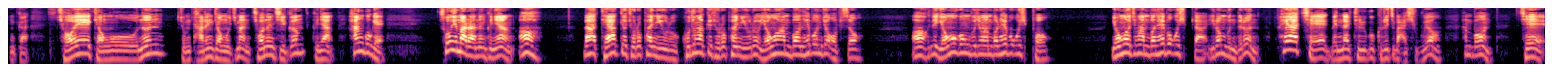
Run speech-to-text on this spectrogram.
그러니까 저의 경우는 좀 다른 경우지만 저는 지금 그냥 한국에 소위 말하는 그냥 아, 나 대학교 졸업한 이후로 고등학교 졸업한 이후로 영어 한번 해본 적 없어. 아, 근데 영어 공부 좀 한번 해보고 싶어. 영어 좀 한번 해보고 싶다. 이런 분들은 회화책 맨날 들고 그러지 마시고요. 한번 제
